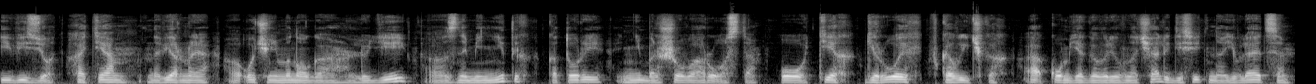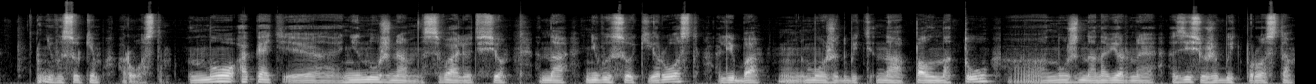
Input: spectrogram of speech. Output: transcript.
и везет. Хотя, наверное, очень много людей э, знаменитых, которые небольшого роста. О тех героях, в кавычках, о ком я говорил в начале, действительно является невысоким ростом. Но опять э, не нужно сваливать все на невысокий рост, либо, может быть, на полноту. Э, нужно, наверное, здесь уже быть просто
